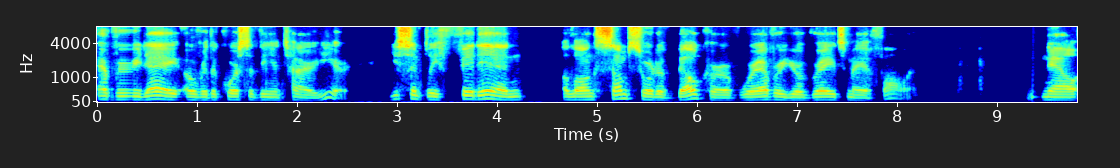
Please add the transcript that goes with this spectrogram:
every day over the course of the entire year. You simply fit in along some sort of bell curve wherever your grades may have fallen. Now,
